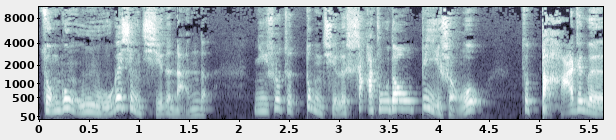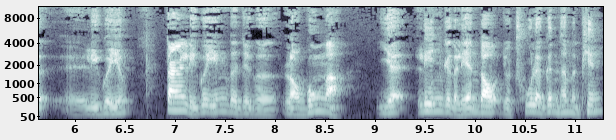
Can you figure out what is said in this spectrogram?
总共五个姓齐的男的。你说这动起了杀猪刀、匕首，就打这个呃李桂英。当然，李桂英的这个老公啊，也拎着个镰刀就出来跟他们拼。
